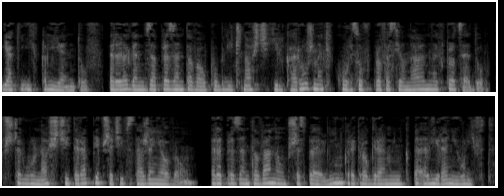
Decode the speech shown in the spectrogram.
jak i ich klientów. Relegent zaprezentował publiczności kilka różnych kursów profesjonalnych procedur, w szczególności terapię przeciwstarzeniową, reprezentowaną przez Peelink Reprogramming PL i Lift,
